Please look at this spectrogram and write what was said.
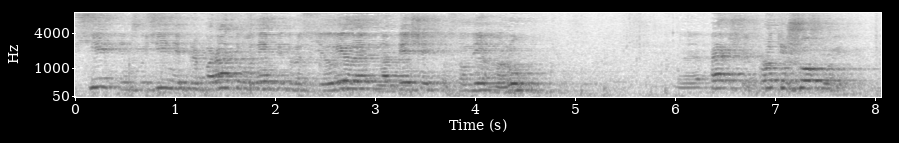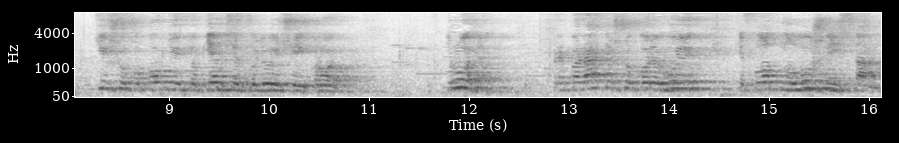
Всі інфузійні препарати вони підрозділили на 10 основних груп. Е, Перше протишокові, ті, що поповнюють об'єм циркулюючої крові. Друге препарати, що коригують кислотно-лужний стан.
